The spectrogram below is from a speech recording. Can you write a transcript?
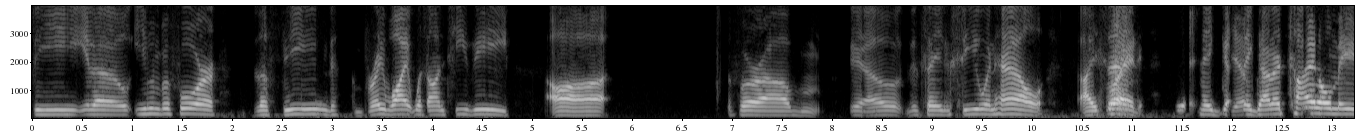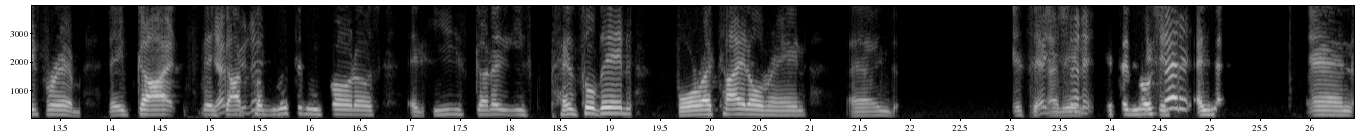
the you know even before the fiend Bray Wyatt was on TV uh for um you know saying see you in hell I said they Yep. they got a title made for him they've got they've Yep, got you publicity photos and he's gonna he's penciled in for a title reign and it's Yeah, I you mean, said it. it's in You motion said it. and and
